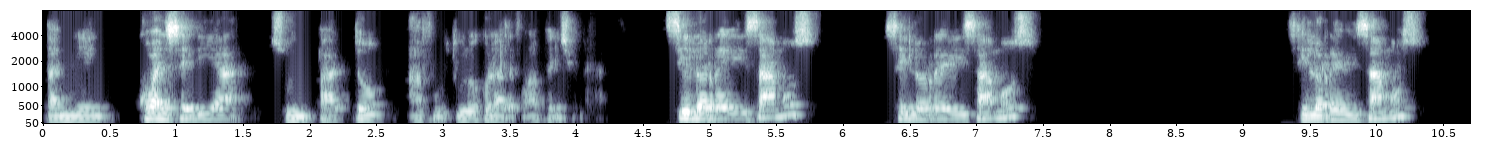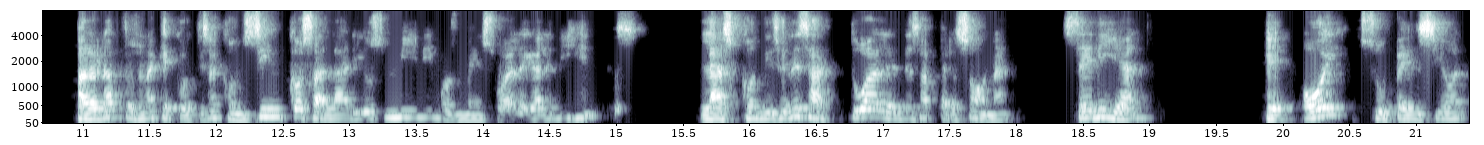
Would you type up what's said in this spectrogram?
también cuál sería su impacto a futuro con la reforma pensional. Si lo revisamos, si lo revisamos, si lo revisamos, para una persona que cotiza con cinco salarios mínimos mensuales legales vigentes, las condiciones actuales de esa persona serían que hoy su pensión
